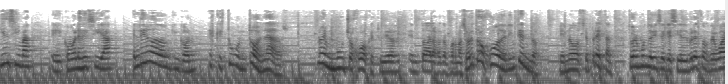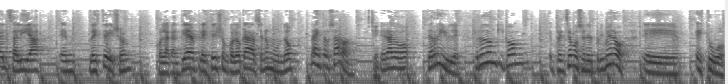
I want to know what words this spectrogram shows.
Y encima, eh, como les decía, el legado de Donkey Kong es que estuvo en todos lados. No hay muchos juegos que estuvieron en todas las plataformas, sobre todo juegos de Nintendo, que no se prestan. Todo el mundo dice que si el Breath of the Wild salía en PlayStation, con la cantidad de PlayStation colocadas en un mundo, la destrozaban. Sí. Era algo terrible. Pero Donkey Kong, eh, pensemos en el primero, eh, estuvo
